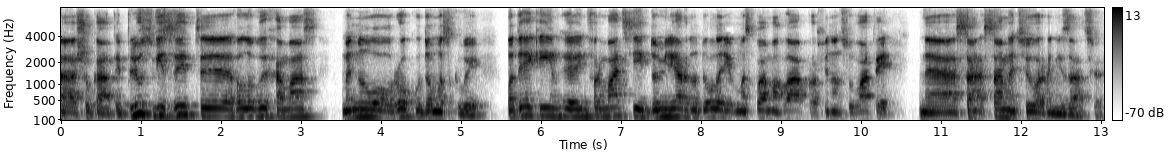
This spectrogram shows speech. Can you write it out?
е, шукати. Плюс візит голови Хамас минулого року до Москви. По деякій е, інформації до мільярду доларів Москва могла профінансувати е, са- саме цю організацію.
